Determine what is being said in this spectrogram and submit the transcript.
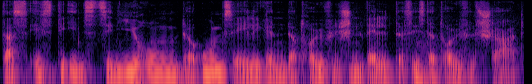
das ist die Inszenierung der unseligen, der teuflischen Welt, das ist der Teufelsstaat.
